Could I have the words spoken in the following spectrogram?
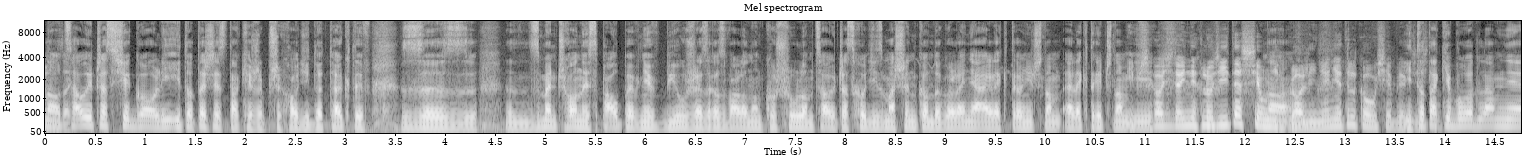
No, cały czas się goli i to też jest takie, że przychodzi detektyw z, z, zmęczony, spał pewnie w biurze z rozwaloną koszulą, cały czas chodzi z maszynką do golenia elektroniczną, elektryczną I i, przychodzi do innych ludzi i też się u No. nich goli, nie? Nie tylko u siebie. i to tam. takie było dla mnie...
